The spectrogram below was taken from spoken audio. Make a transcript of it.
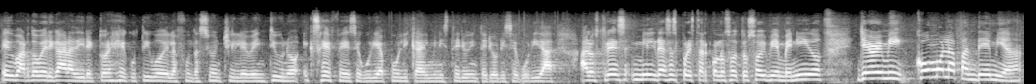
Eduardo Vergara, director ejecutivo de la Fundación Chile 21, ex jefe de Seguridad Pública del Ministerio de Interior y Seguridad. A los tres, mil gracias por estar con nosotros hoy. Bienvenido. Jeremy, ¿cómo la pandemia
